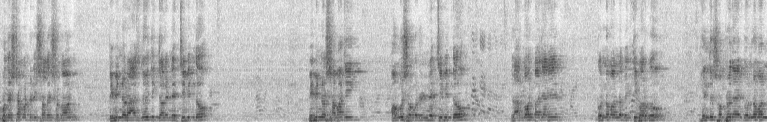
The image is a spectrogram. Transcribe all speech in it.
উপদেষ্টা মণ্ডলীর সদস্যগণ, বিভিন্ন রাজনৈতিক দলের নেতৃবৃন্দ, বিভিন্ন সামাজিক অঙ্গ সংগঠনের নেতৃবৃন্দ, লালমোহন বাজারের গণ্যমান্য ব্যক্তিবর্গ, হিন্দু সম্প্রদায়ের গণ্যমান্য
